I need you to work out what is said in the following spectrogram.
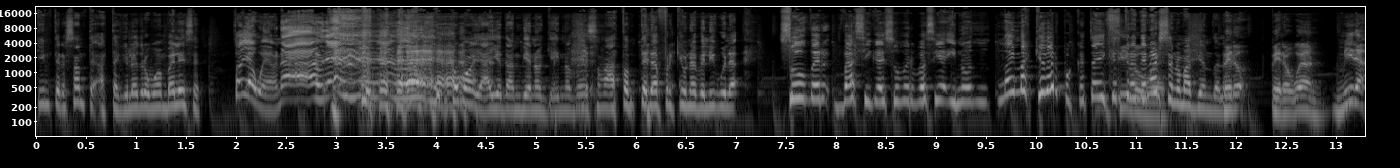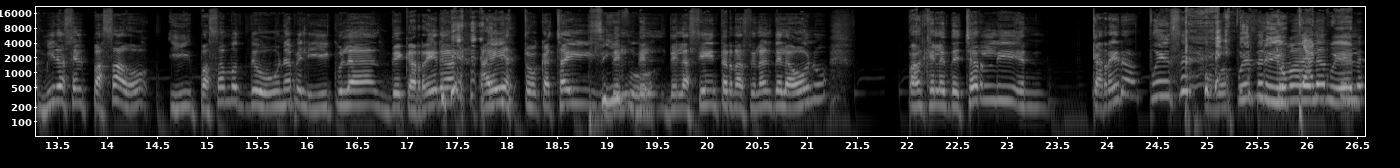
qué interesante. Hasta que el otro buen va y le dice, soy a weón. Como, ya, yo también, ok, no pienso más tonteras porque es una película súper básica y súper vacía y no, no hay más que ver, porque hay que Sí, entretenerse pues, nomás viéndola. Pero, pero, weón, mira, mira hacia el pasado y pasamos de una película de carrera a esto, ¿cachai? Sí, Del- po. del- de la CIA Internacional de la ONU. Ángeles de Charlie en carrera, puede ser, po, puede ser que más adelante la,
